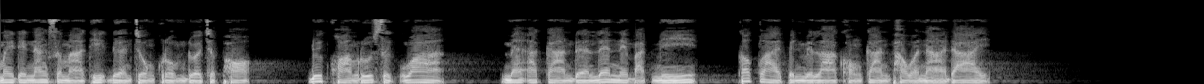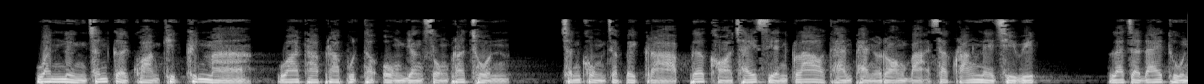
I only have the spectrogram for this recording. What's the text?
ไม่ได้นั่งสมาธิเดินจงกรมโดยเฉพาะ ด้วยความรู้สึกว่า แม้อาการเดินเล่นในบัดนี้ ก็กลายเป็นเวลาของการภาวนาได้ วันหนึ่งฉันเกิดความคิดขึ้นมา ว่าถ้าพระพุทธองค์ยังทรงพระชน ฉันคงจะไปกราบเพื่อขอใช้เสียงกล้าวแทนแผ่นรองบาทสักครั้งในชีวิต และจะได้ทูล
